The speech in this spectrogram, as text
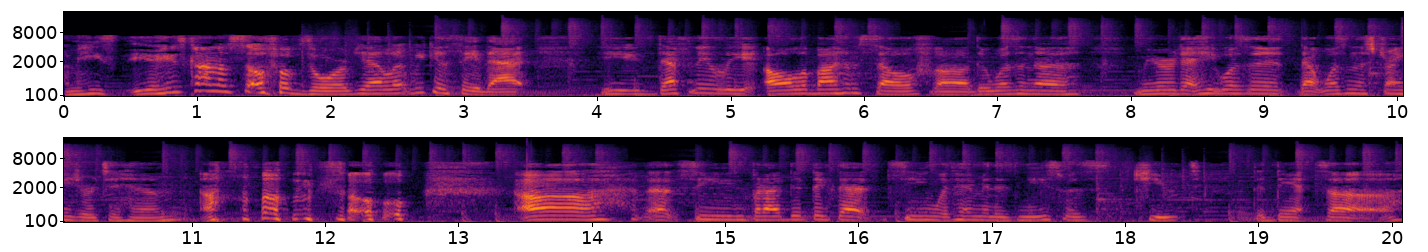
I mean, he's he's kind of self-absorbed. Yeah, let, we can say that he's definitely all about himself. Uh, there wasn't a mirror that he wasn't that wasn't a stranger to him. Um, so uh, that scene, but I did think that scene with him and his niece was cute. The dance, uh,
